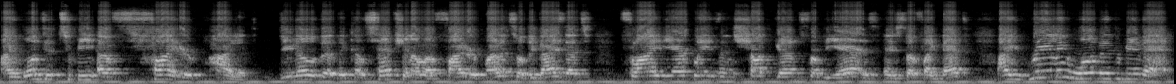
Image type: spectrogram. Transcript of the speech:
I wanted to be a fighter pilot. Do you know the, the conception of a fighter pilot? So the guys that fly the airplanes and shotguns from the air and, and stuff like that. I really wanted to be that.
